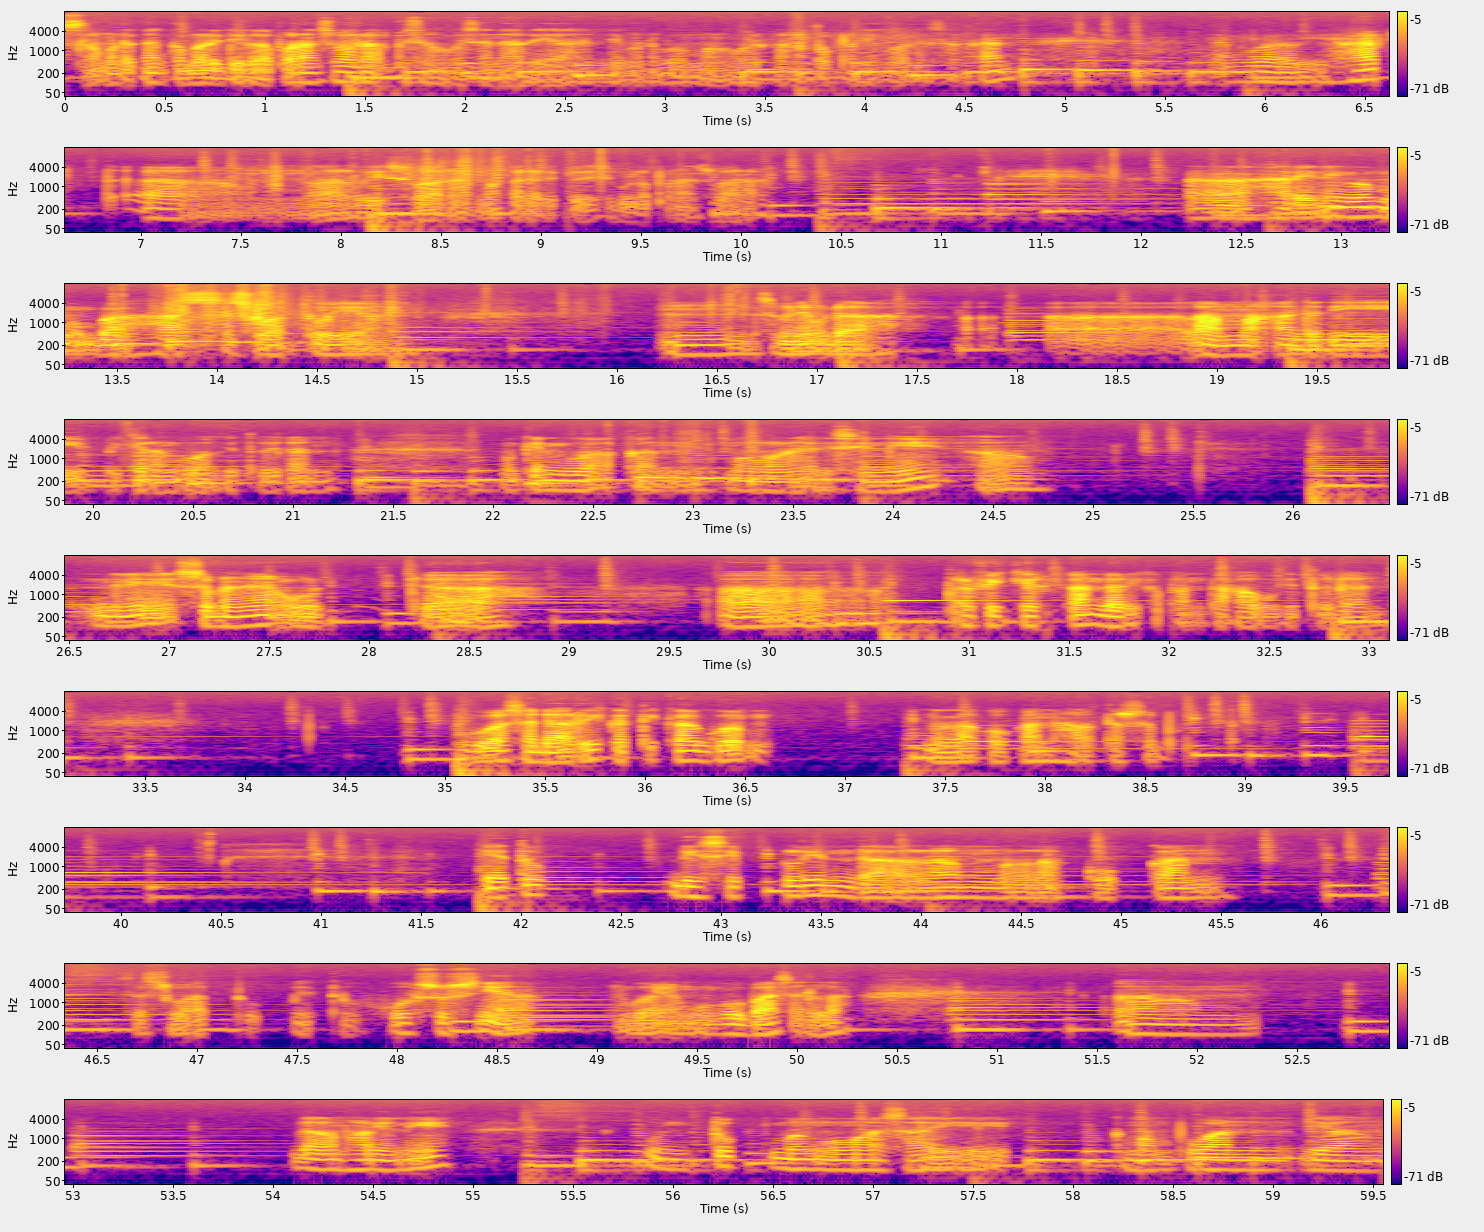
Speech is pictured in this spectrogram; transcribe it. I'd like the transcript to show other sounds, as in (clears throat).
selamat datang kembali di laporan suara bersama gue Sanarian Di mana gue mengeluarkan apa pun yang gue rasakan. Dan gue lihat uh, melalui suara Maka dari itu disebut laporan suara. Uh, Hari ini gue mau bahas sesuatu yang um, Sebenarnya udah uh, lama ada di pikiran gue gitu. Dan mungkin gue akan mengeluarkannya di sini. Uh, ini sebenarnya udah uh, terfikirkan dari kapan tahu gitu. Dan gue sadari ketika gue melakukan hal tersebut. Yaitu disiplin dalam melakukan sesuatu itu khususnya gue yang mau gue bahas adalah um, dalam hal ini untuk menguasai kemampuan yang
